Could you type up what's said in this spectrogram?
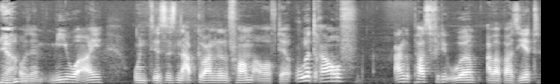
Ja. oder MIUI und es ist eine abgewandelte Form auch auf der Uhr drauf, angepasst für die Uhr, aber basiert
